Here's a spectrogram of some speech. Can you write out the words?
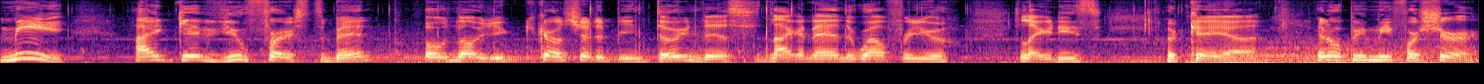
Me! I give you first, man. Oh no, you girls shouldn't be doing this. It's not gonna end well for you, ladies. Okay, uh, it'll be me for sure.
